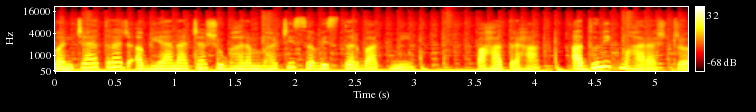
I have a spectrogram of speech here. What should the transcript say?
पंचायतराज अभियानाच्या शुभारंभाची सविस्तर बातमी. पाहत रहा आधुनिक महाराष्ट्र.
